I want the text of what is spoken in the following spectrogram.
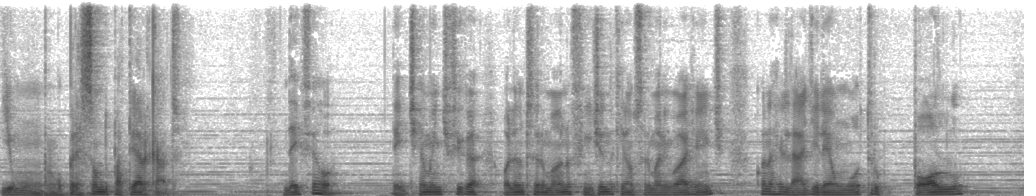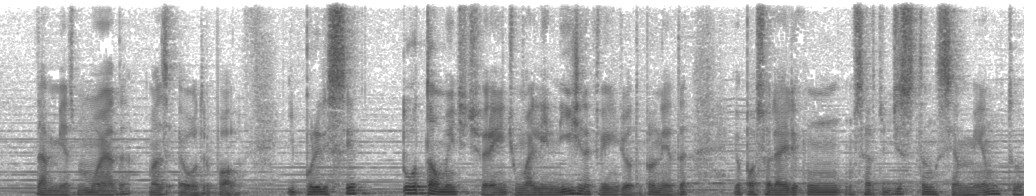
e uma opressão do patriarcado. Daí ferrou. Daí a gente realmente fica olhando o ser humano, fingindo que ele é um ser humano igual a gente, quando na realidade ele é um outro polo da mesma moeda, mas é outro polo. E por ele ser totalmente diferente, um alienígena que vem de outro planeta, eu posso olhar ele com um certo distanciamento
